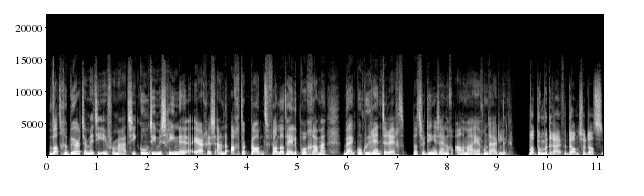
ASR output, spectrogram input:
Wat gebeurt er met die informatie? Komt die misschien uh, ergens aan de achterkant van dat hele programma bij een concurrent terecht? Dat soort dingen zijn nog allemaal erg onduidelijk. Wat doen bedrijven dan zodat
